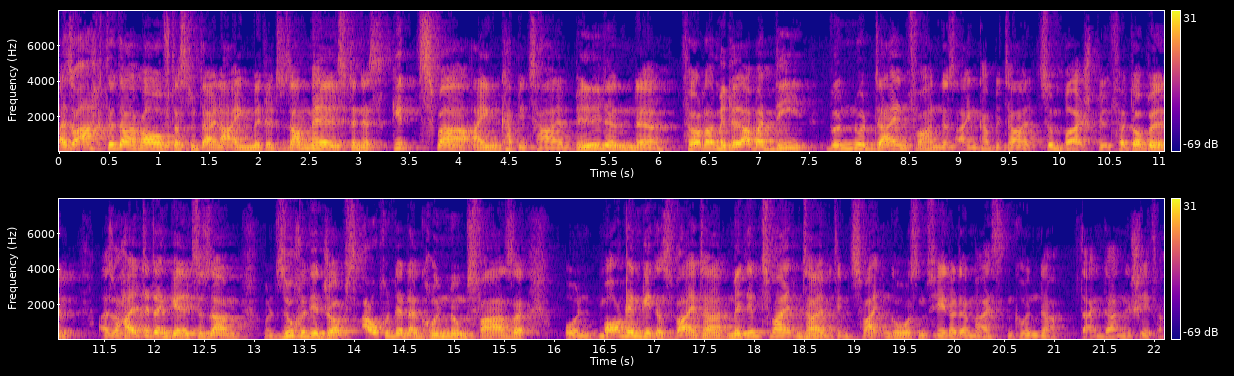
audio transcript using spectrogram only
Also achte darauf, dass du deine Eigenmittel zusammenhältst, denn es gibt zwar Eigenkapital bildende Fördermittel, aber die würden nur dein vorhandenes Eigenkapital zum Beispiel verdoppeln. Also halte dein Geld zusammen und suche dir Jobs auch in deiner Gründungsphase. Und morgen geht es weiter mit dem zweiten Teil, mit dem zweiten großen Fehler der meisten Gründer. Dein Daniel Schäfer.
